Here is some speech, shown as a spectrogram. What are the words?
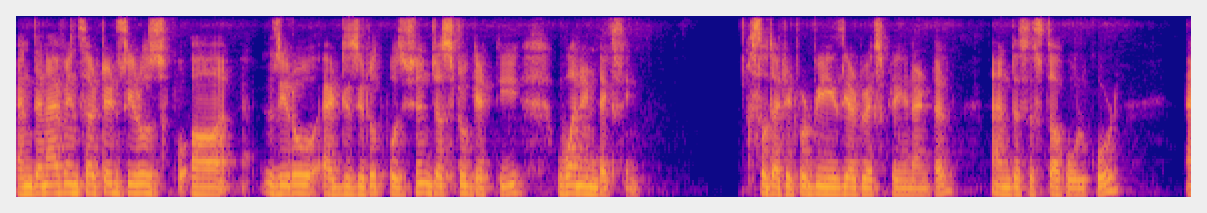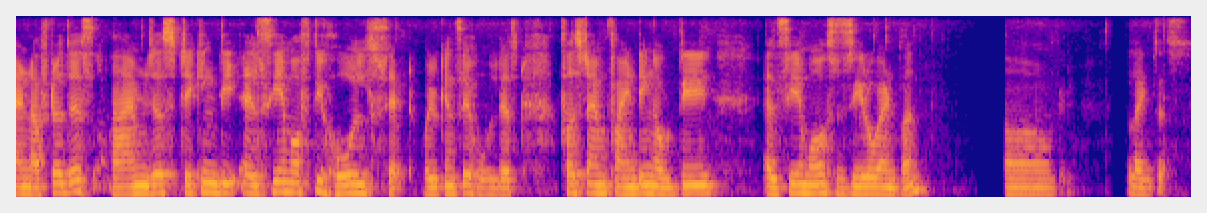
and then I've inserted zeros uh, zero at the zeroth position just to get the one indexing so that it would be easier to explain and tell. And this is the whole code. And after this I'm just taking the LCM of the whole set or you can say whole list. First I'm finding out the LCM of 0 and 1 uh, like this.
